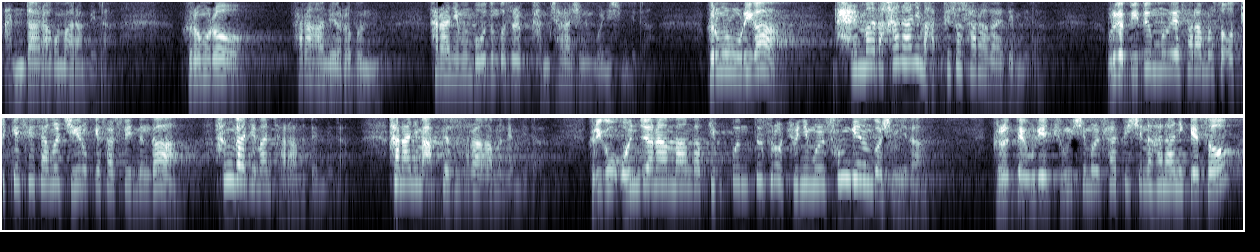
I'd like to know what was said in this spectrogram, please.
안다라고 말합니다. 그러므로 사랑하는 여러분, 하나님은 모든 것을 감찰하시는 분이십니다. 그러므로 우리가 날마다 하나님 앞에서 살아가야 됩니다. 우리가 믿음으로의 사람으로서 어떻게 세상을 지혜롭게 살 수 있는가? 한 가지만 잘하면 됩니다. 하나님 앞에서 살아가면 됩니다. 그리고 온전한 마음과 기쁜 뜻으로 주님을 섬기는 것입니다. 그럴 때 우리의 중심을 살피시는 하나님께서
